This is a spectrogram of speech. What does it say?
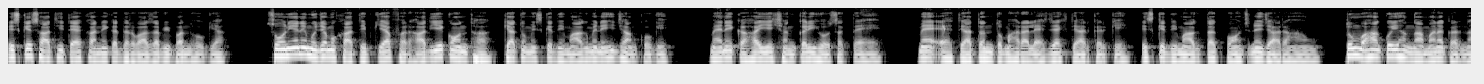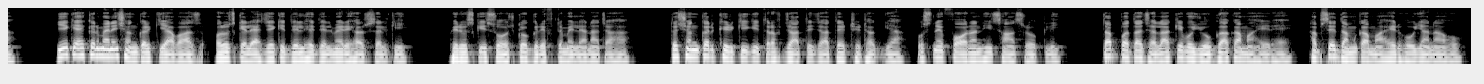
इसके साथ ही तय खाने का दरवाज़ा भी बंद हो गया। सोनिया ने मुझे मुखातिब किया, फरहाद, ये कौन था? क्या तुम इसके दिमाग में नहीं झांकोगे? मैंने कहा यह शंकर ही हो सकता है। मैं एहतियातन तुम्हारा लहजा इख्तियार करके इसके दिमाग तक पहुँचने जा रहा हूँ। तुम वहाँ कोई हंगामा न करना। ये कहकर मैंने शंकर की आवाज़ और उसके लहजे की दिल ही दिल में रिहर्सल की। फिर उसकी सोच को गिरफ्त में लेना चाहा। तो शंकर खिड़की की तरफ़ जाते जाते ठिठक गया। उसने फ़ौरन ही सांस रोक ली। तब पता चला कि वो योगा का माहिर है हबसे दम का माहिर हो या ना हो,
